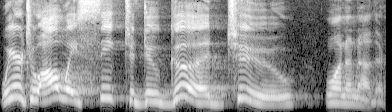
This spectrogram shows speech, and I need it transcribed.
We are to always seek to do good to one another.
